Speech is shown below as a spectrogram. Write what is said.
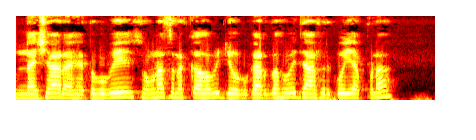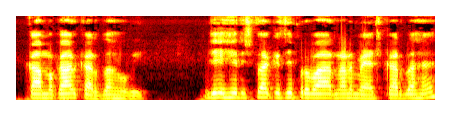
ਨਸ਼ਾ ਰਹਿਤ ਹੋਵੇ, ਸੋਹਣਾ ਸੁਨੱਖਾ ਹੋਵੇ, ਜੋਬ ਕਰਦਾ ਹੋਵੇ ਜਾਂ ਫਿਰ ਕੋਈ ਆਪਣਾ ਕੰਮਕਾਰ ਕਰਦਾ ਹੋਵੇ। ਜੇ ਇਹ ਰਿਸ਼ਤਾ ਕਿਸੇ ਪਰਿਵਾਰ ਨਾਲ ਮੈਚ ਕਰਦਾ ਹੈ,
